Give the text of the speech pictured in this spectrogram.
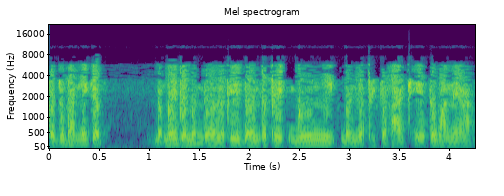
ปัจจุบันนี้ก็ไม่เป็นเหมือนเดิมเลยพี่เดินกระเพกมือเหมือนกระเพกกระปลาเขทุกวันเนี้ยครับ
